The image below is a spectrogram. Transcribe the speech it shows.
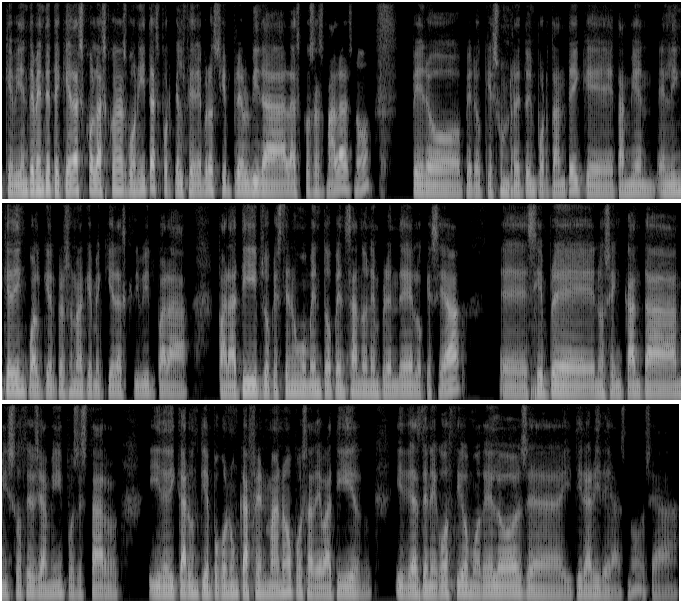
que evidentemente te quedas con las cosas bonitas porque el cerebro siempre olvida las cosas malas, ¿no? Pero, pero que es un reto importante y que también en LinkedIn cualquier persona que me quiera escribir para, para tips o que esté en un momento pensando en emprender, lo que sea, eh, siempre nos encanta a mis socios y a mí pues estar y dedicar un tiempo con un café en mano pues a debatir ideas de negocio, modelos eh, y tirar ideas, ¿no? O sea,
